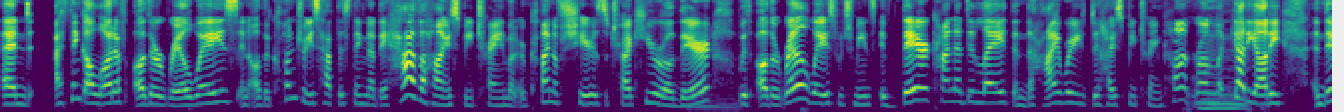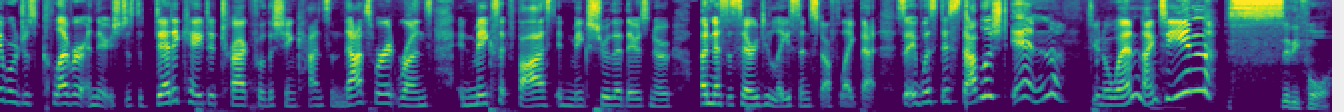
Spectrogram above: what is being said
And I think a lot of other railways in other countries have this thing that they have a high speed train, but it kind of shares the track here or there with other railways, which means if they're kind of delayed, then the highway, the high speed train can't run, like yada yada. And they were just clever, and there's just a dedicated track for the Shinkansen. That's where it runs. It makes it fast. It makes sure that there's no unnecessary delays and stuff like that. So it was established in, do you know when? 19? City 4.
